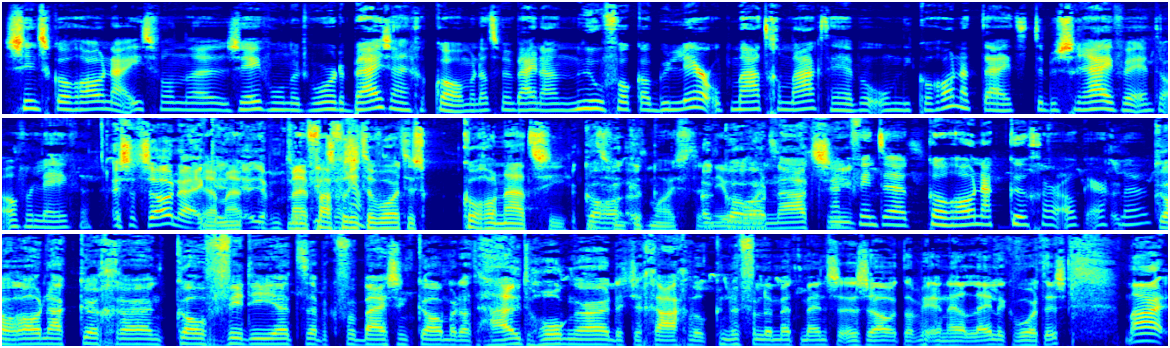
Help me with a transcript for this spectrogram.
sinds corona iets van uh, eh, 700 woorden bij zijn gekomen. Dat we bijna een nieuw vocabulaire op maat gemaakt hebben om die coronatijd te beschrijven en te overleven. Is dat zo? Nee, ik, mijn, mijn favoriete woord is Coronatie. dat vind ik het mooiste. Een coronatie. ik vind de coronakugger ook erg leuk. Coronakugger, een covidiot heb ik voorbij zien komen. Dat huidhonger, dat je graag wil knuffelen met mensen en zo. Wat dan weer een heel lelijk woord is. Maar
